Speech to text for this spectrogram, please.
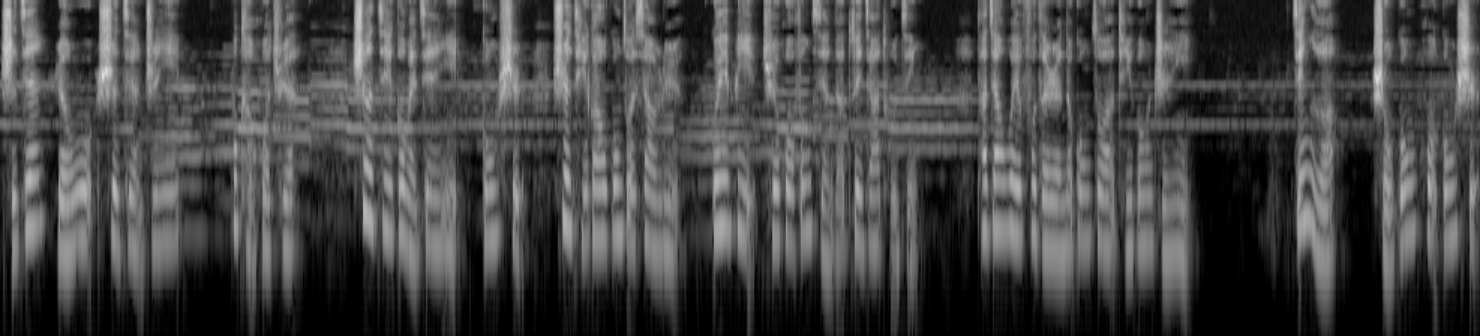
时间、人物、事件之一，不可或缺。设计购买建议公式是提高工作效率、规避缺货风险的最佳途径。它将为负责人的工作提供指引。金额、手工或公式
